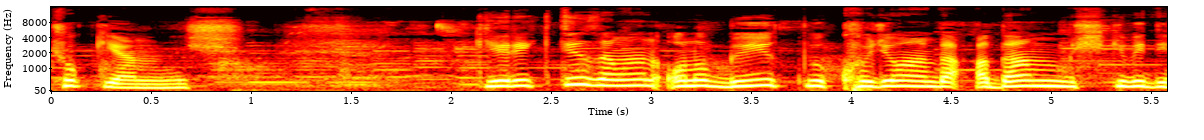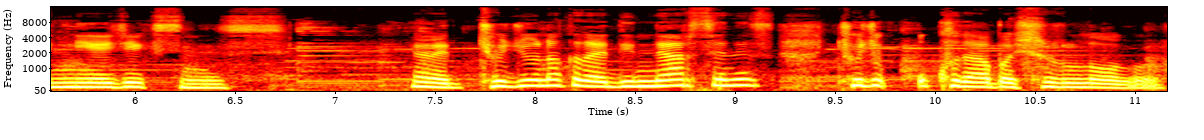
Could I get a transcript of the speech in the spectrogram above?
Çok yanlış. Gerektiği zaman onu büyük bir kocaman bir adammış gibi dinleyeceksiniz. Yani çocuğu ne kadar dinlerseniz çocuk o kadar başarılı olur.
